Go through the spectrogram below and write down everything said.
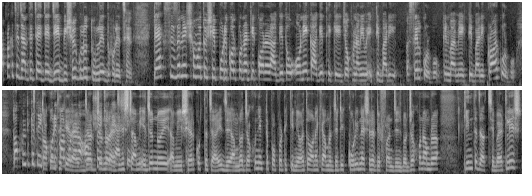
আপনার কাছে জানতে চাই যে যে বিষয়গুলো তুলে ধরেছেন ট্যাক্স সিজনের সময় তো সেই পরিকল্পনাটি করার আগে তো অনেক আগে থেকে যখন আমি একটি বাড়ি সেল করব কিংবা আমি একটি বাড়ি ক্রয় করব তখন থেকে তো তখন থেকে রাইট যার জন্য রাইট জিনিসটা আমি এজন্যই আমি শেয়ার করতে চাই যে আমরা যখনই একটা প্রপার্টি কিনি হয়তো অনেকে আমরা যেটি করি না সেটা ডিফারেন্ট জিনিস বাট যখন আমরা কিনতে যাচ্ছি বা অ্যাটলিস্ট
